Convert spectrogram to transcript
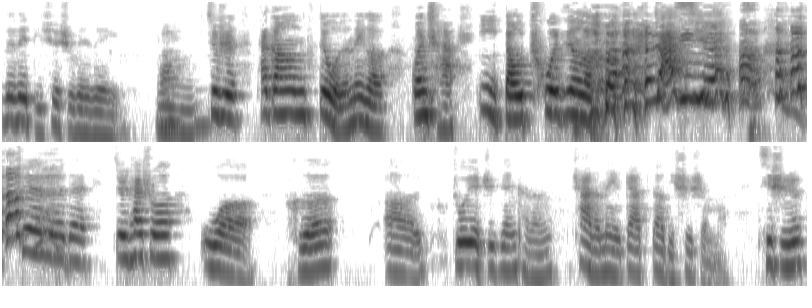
微微的确是微微，嗯，就是他刚刚对我的那个观察，一刀戳进了 扎心。对对对，就是他说我和呃卓越之间可能差的那个 gap 到底是什么？其实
